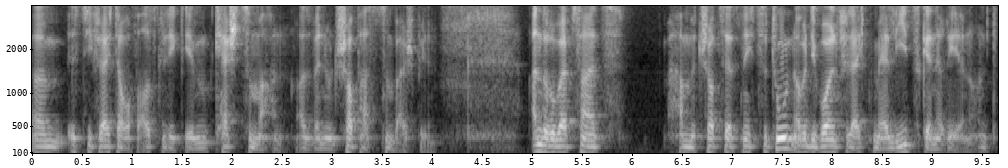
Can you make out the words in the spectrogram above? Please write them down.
ähm, ist die vielleicht darauf ausgelegt, eben Cash zu machen. Also wenn du einen Shop hast zum Beispiel. Andere Websites haben mit Jobs jetzt nichts zu tun, aber die wollen vielleicht mehr Leads generieren. Und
